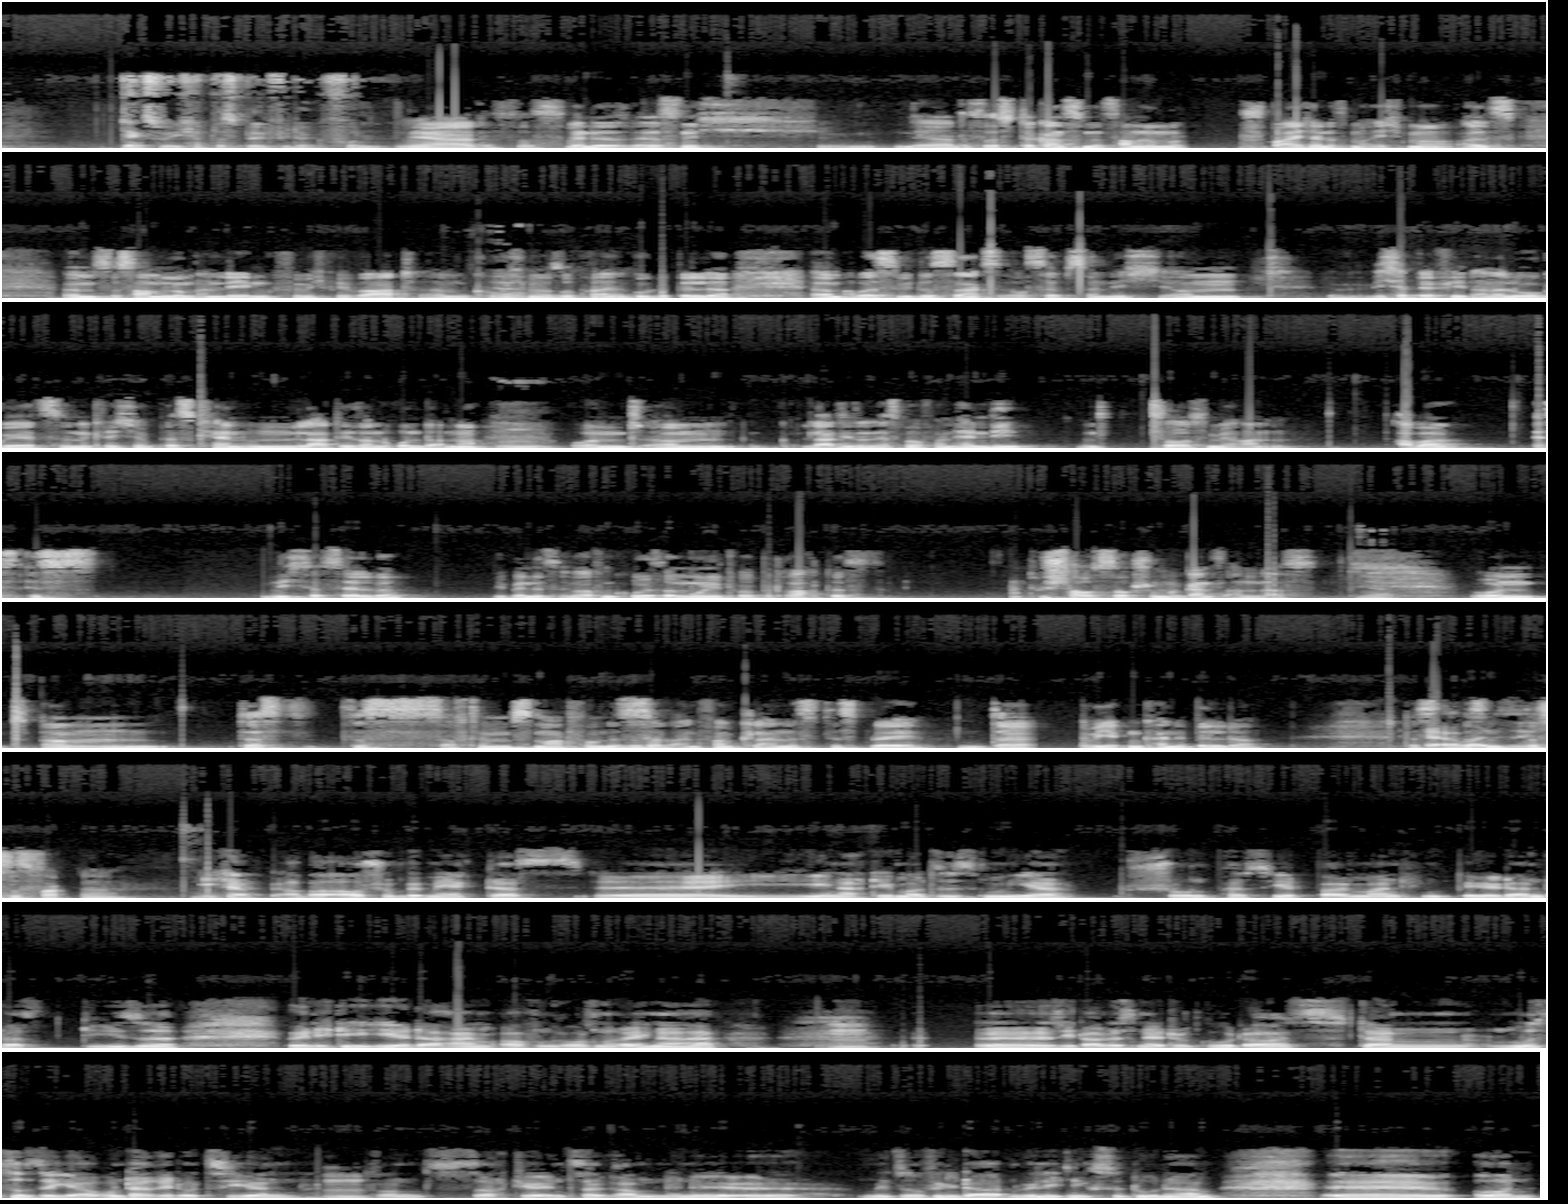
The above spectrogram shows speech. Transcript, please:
Denkst du, ich habe das Bild wieder gefunden? Ja, das ist, wenn das, wenn das nicht, ja, das ist, kannst du eine Sammlung speichern, das mache ich mal als ähm, zur Sammlung anlegen, für mich privat, ähm, gucke ja. ich mir so paar gute Bilder. Ähm, aber es ist, wie du sagst, auch selbst wenn ich, ähm, ich habe ja viel analoge jetzt, dann kriege ich per Scan und lade die dann runter. Ne? Mhm. Und ähm, lade die dann erstmal auf mein Handy und schaue es mir an. Aber es ist nicht dasselbe, wie wenn du es auf einem größeren Monitor betrachtest. Du schaust doch schon mal ganz anders. Ja. Und ähm, das, das auf dem Smartphone, das ist halt einfach ein kleines Display. Da wirken keine Bilder. Das, ja, das, ist, das ist Fakt, ja. Ich habe aber auch schon bemerkt, dass äh, je nachdem, also es ist mir schon passiert bei manchen Bildern, dass diese, wenn ich die hier daheim auf dem großen Rechner habe, mhm. äh, sieht alles nett und gut aus, dann musst du sie ja runter reduzieren, mhm. sonst sagt ja Instagram, nee, nee, äh, mit so viel Daten will ich nichts zu tun haben. Äh, und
